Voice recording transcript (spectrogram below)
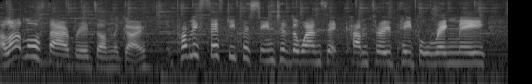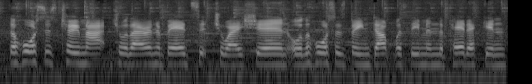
a lot more thoroughbreds on the go. Probably 50% of the ones that come through, people ring me, the horse is too much, or they're in a bad situation, or the horse has been dumped with them in the paddock. And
